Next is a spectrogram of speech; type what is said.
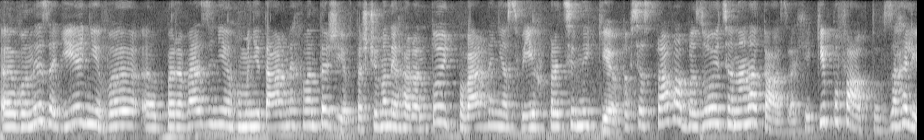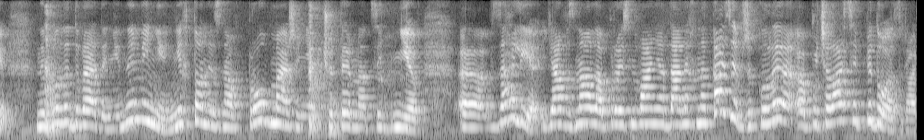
вони задіяні в е, перевезенні гуманітарних вантажів та що вони гарантують повернення своїх працівників. Вся справа базується на наказах, які по факту взагалі не були доведені ні мені, ніхто не знав про обмеження в 14 днів. Е, Взагалі, я знала про існування даних наказів вже коли е, почалася підозра.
